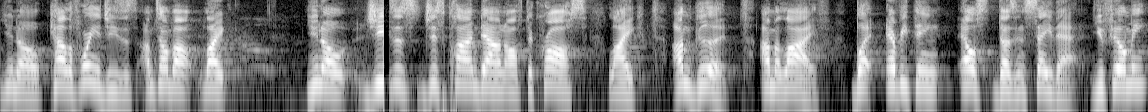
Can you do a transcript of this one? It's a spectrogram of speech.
you know, California Jesus. I'm talking about like you know, Jesus just climbed down off the cross like, I'm good, I'm alive, but everything else doesn't say that. You feel me?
